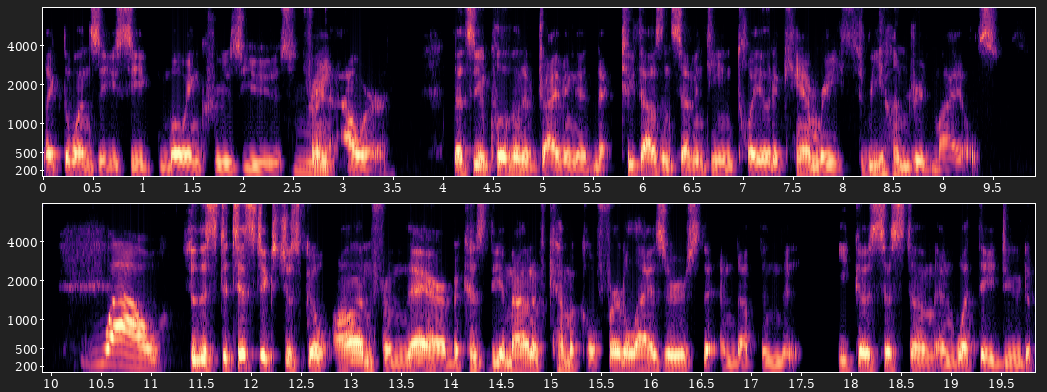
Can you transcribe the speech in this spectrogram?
like the ones that you see mowing crews use right. for an hour, that's the equivalent of driving a 2017 Toyota Camry 300 miles. Wow. So the statistics just go on from there because the amount of chemical fertilizers that end up in the ecosystem and what they do to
